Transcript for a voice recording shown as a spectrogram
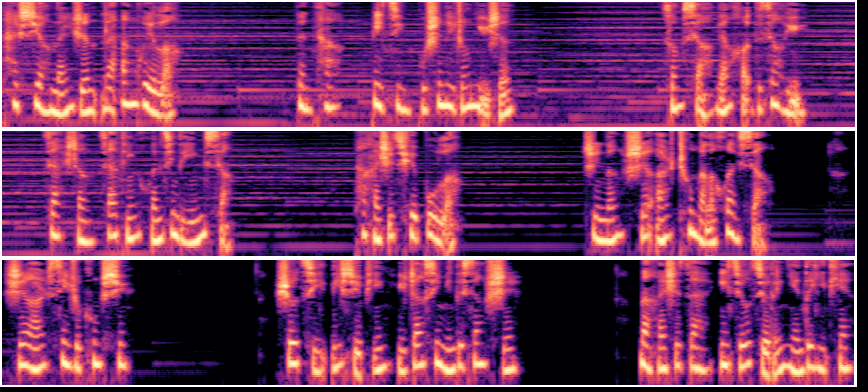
太需要男人来安慰了。但她毕竟不是那种女人。从小良好的教育，加上家庭环境的影响，还是却步了。只能时而充满了幻想，时而陷入空虚。说起李雪萍与张新明的相识，那还是在一九九零年的一天。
